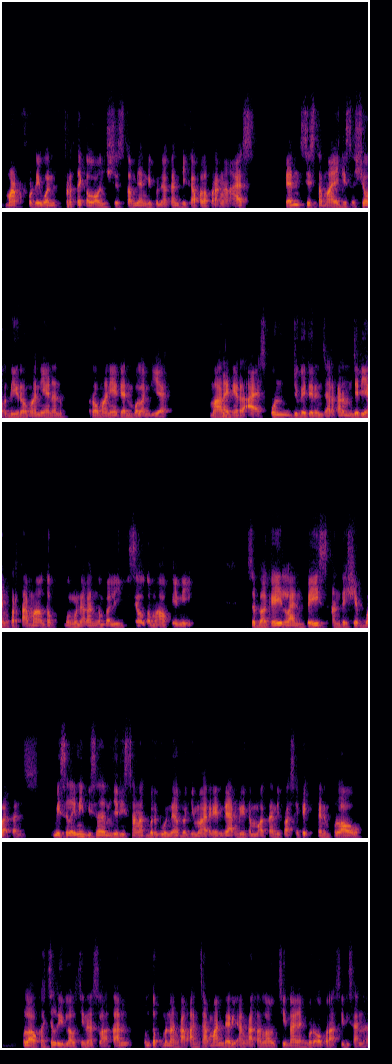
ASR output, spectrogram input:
Mark 41 Vertical Launch System yang digunakan di kapal perang AS dan sistem Aegis Ashore di Romania dan Romania dan Polandia. Marinir AS pun juga direncanakan menjadi yang pertama untuk menggunakan kembali misil Tomahawk ini sebagai land-based anti-ship weapons. Misil ini bisa menjadi sangat berguna bagi marinir yang ditempatkan di Pasifik dan pulau pulau kecil di Laut Cina Selatan untuk menangkal ancaman dari Angkatan Laut Cina yang beroperasi di sana.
